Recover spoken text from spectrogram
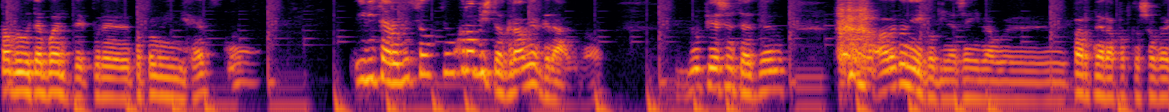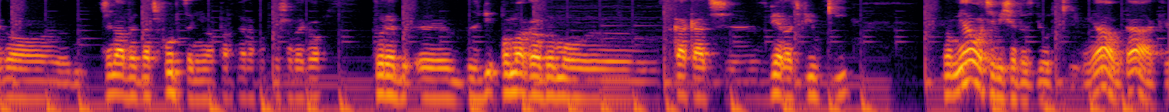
to były te błędy, które popełnił Michec. No. I Wita robił co mógł robić, no grał jak grał. Był pierwszym setem, ale to nie jego wina, że nie miał e, partnera podkoszowego, czy nawet na czwórce nie ma partnera podkoszowego, który e, pomagałby mu e, skakać, zbierać piłki. No miał oczywiście te zbiórki, miał, tak.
